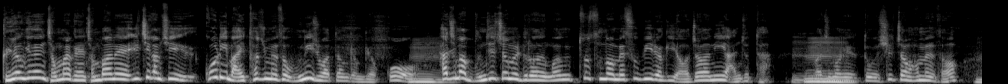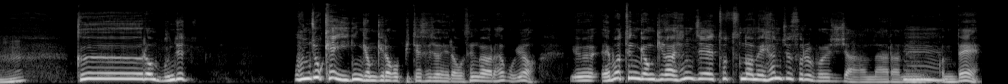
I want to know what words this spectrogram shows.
그 경기는 정말 그냥 전반에 일찌감치 골이 많이 터지면서 운이 좋았던 경기였고 음. 하지만 문제점을 드러낸 건 토트넘의 수비력이 여전히 안 좋다. 음. 음. 마지막에 또 실점하면서 음. 그런 문제 운 좋게 이긴 경기라고 비태세전이라고 생각을 하고요. 그 에버튼 경기가 현재 토트넘의 현주소를 보여주지 않았나라는 음. 건데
